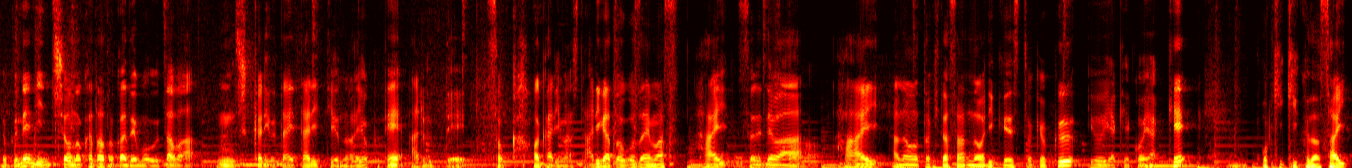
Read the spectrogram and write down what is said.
よくね認知症の方とかでも歌は、うん、しっかり歌えたりっていうのはよくねあるんで、そっか分かりました。ありがとうございます。はい、それでははいあの時田さんのリクエスト曲夕焼け小焼けお聴きください。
